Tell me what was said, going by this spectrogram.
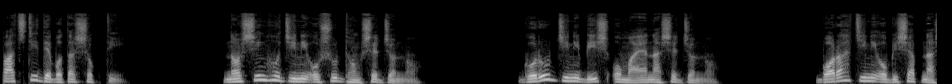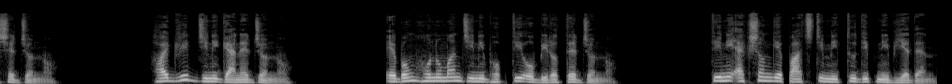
পাঁচটি দেবতার শক্তি। নরসিংহ যিনি অসুর ধ্বংসের জন্য। গরুর যিনি বিষ ও মায়া নাশের জন্য। বরাহ যিনি অভিশাপ নাশের জন্য। হয়গ্রীব যিনি জ্ঞানের জন্য। এবং হনুমান যিনি ভক্তি ও বীরত্বের জন্য। তিনি একসঙ্গে পাঁচটি মৃত্যুদ্বীপ নিভিয়ে দেন।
